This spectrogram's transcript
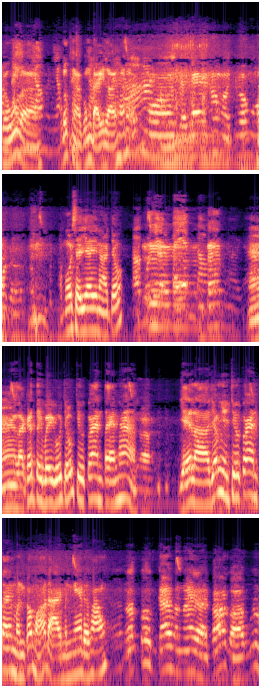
chú là lúc nào cũng đậy lại hết. mua sợi dây nó mà chưa mua được. Mua sợi dây nào chú? Ờ, à là cái tivi của chú chưa có anten ha? Dạ. vậy là giống như chưa có anten mình có mở đài mình nghe được không? Nó có một cái bên này là có rồi cái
